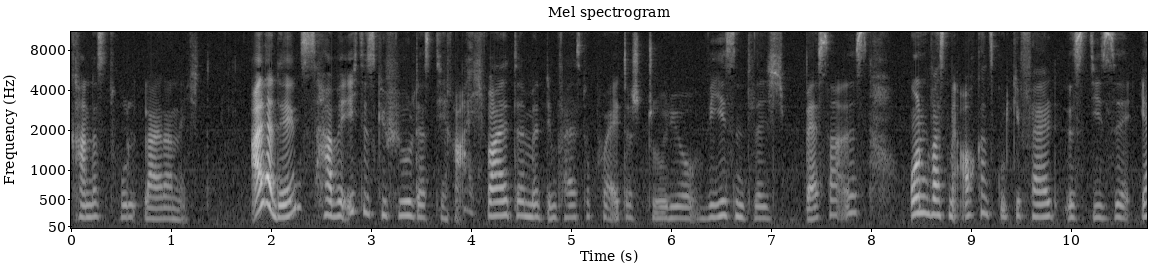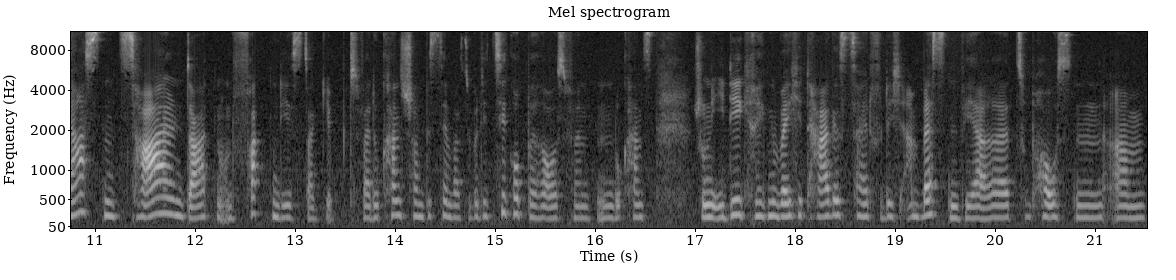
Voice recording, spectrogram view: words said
kann das Tool leider nicht. Allerdings habe ich das Gefühl, dass die Reichweite mit dem Facebook Creator Studio wesentlich besser ist und was mir auch ganz gut gefällt, ist diese ersten Zahlen, Daten und Fakten, die es da gibt. Weil du kannst schon ein bisschen was über die Zielgruppe herausfinden. Du kannst schon eine Idee kriegen, welche Tageszeit für dich am besten wäre zu posten. Ähm,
